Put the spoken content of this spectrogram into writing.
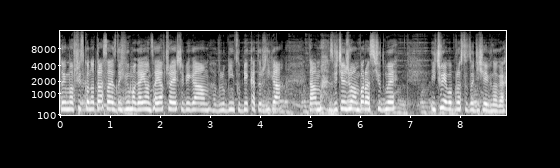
to mimo wszystko no, trasa jest dość wymagająca. Ja wczoraj jeszcze biegałam w Lublińcu bieg katorżnika, tam zwyciężyłam po raz siódmy i czuję po prostu to dzisiaj w nogach.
